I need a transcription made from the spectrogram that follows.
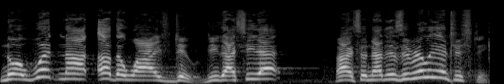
nor would not otherwise do. Do you guys see that? All right, so now this is really interesting.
